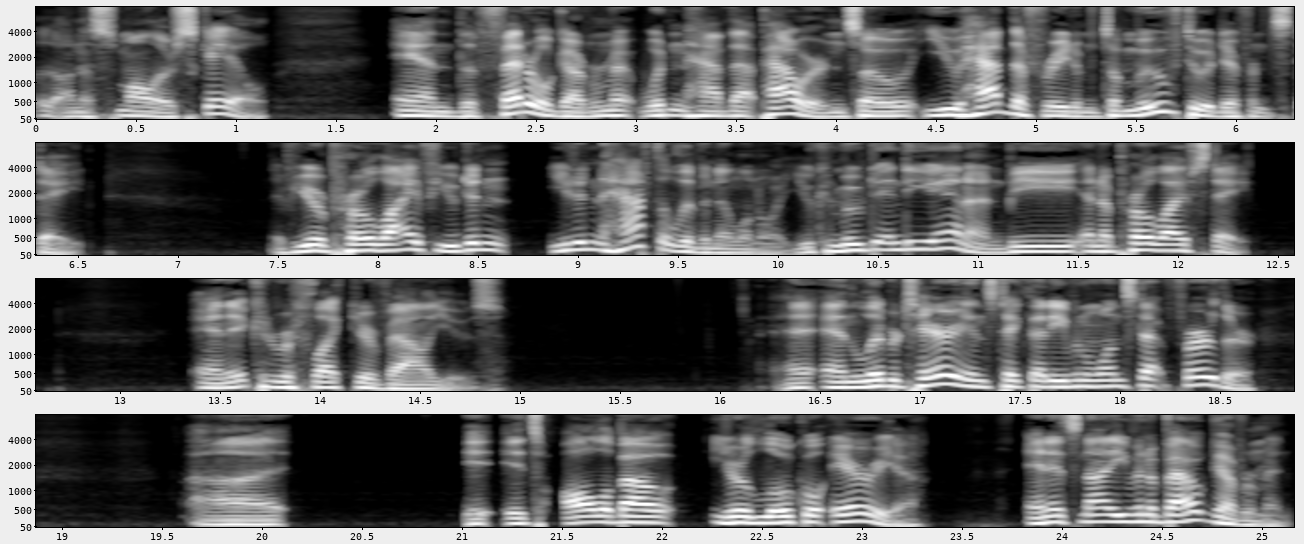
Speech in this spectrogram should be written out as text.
on a smaller scale. And the federal government wouldn't have that power. And so you had the freedom to move to a different state. If you're pro-life, you didn't you didn't have to live in Illinois. You can move to Indiana and be in a pro-life state. And it could reflect your values. And, and libertarians take that even one step further. Uh, it, it's all about your local area and it's not even about government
